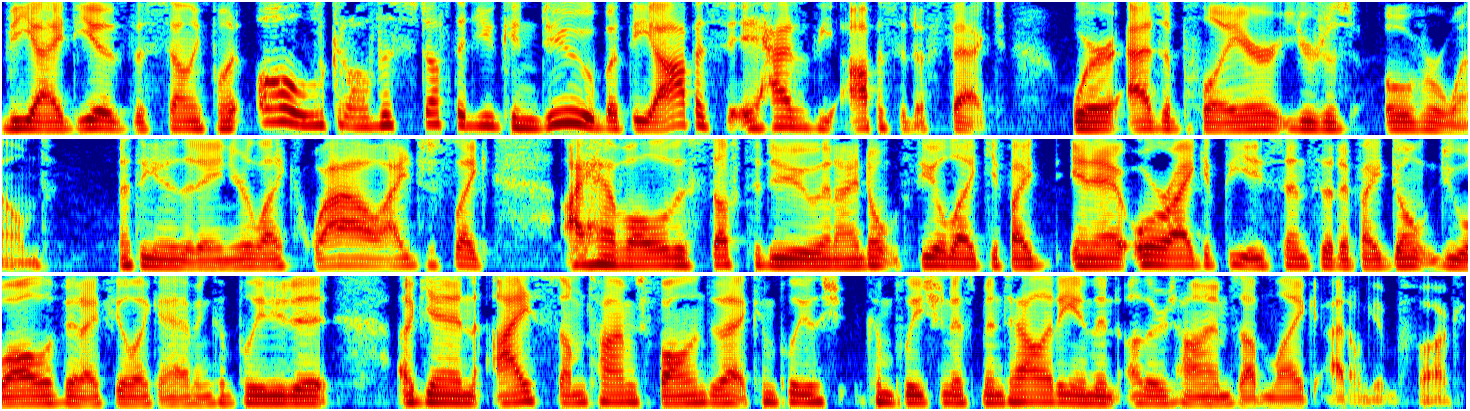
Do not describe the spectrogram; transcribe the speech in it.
the idea is the selling point oh look at all this stuff that you can do but the opposite it has the opposite effect where as a player you're just overwhelmed at the end of the day and you're like wow i just like i have all of this stuff to do and i don't feel like if i and I, or i get the sense that if i don't do all of it i feel like i haven't completed it. Again i sometimes fall into that complete, completionist mentality and then other times i'm like i don't give a fuck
